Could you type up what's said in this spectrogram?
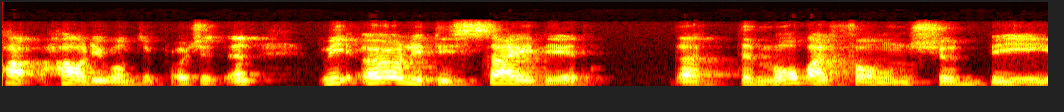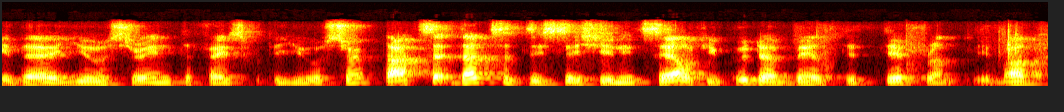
How how do you want to approach it? And we early decided that the mobile phone should be the user interface for the user. That's a, that's a decision itself. You could have built it differently, but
